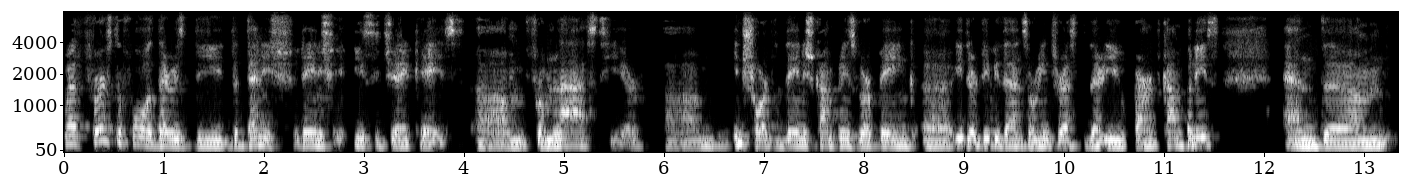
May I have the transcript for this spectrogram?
well, first of all, there is the, the Danish Danish ECJ case um, from last year. Um, in short, the Danish companies were paying uh, either dividends or interest to their EU parent companies, and um,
